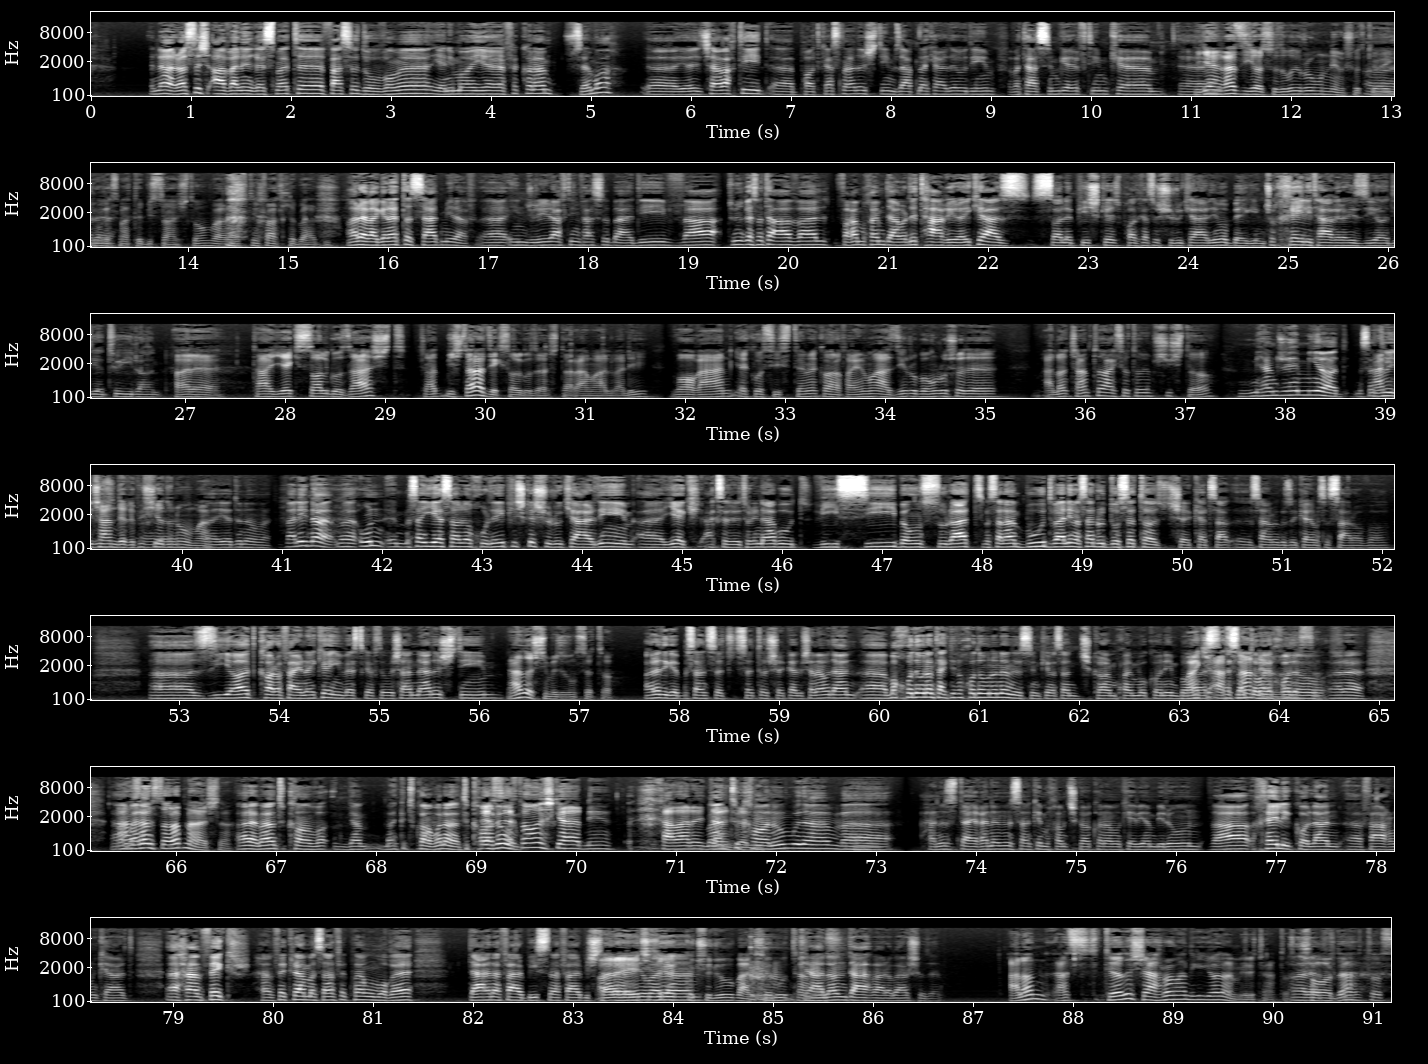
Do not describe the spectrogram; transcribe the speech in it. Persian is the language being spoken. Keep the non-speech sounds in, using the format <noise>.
نه راستش اولین قسمت فصل دومه. یعنی ما یه فکر کنم سه ماه؟ یا چند وقتی پادکست نداشتیم ضبط نکرده بودیم و تصمیم گرفتیم که دیگه انقدر زیاد شده بود رومون نمی‌شد که آره. قسمت 28 و رفتیم فصل بعدی. <laughs> آره وگرنه تا 100 می‌رفت. اینجوری رفتیم فصل بعدی و تو این قسمت اول فقط می‌خوایم در مورد تغییرایی که از سال پیش که پادکست رو شروع کردیم و بگیم چون خیلی تغییرای زیادیه تو ایران. آره. تا یک سال گذشت شاید بیشتر از یک سال گذشت در عمل ولی واقعا اکوسیستم کارآفرین ما از این رو به اون رو شده. الان چند تا عکس تو 6 تا. همجوری میاد. مثلا همین چند دقیقه پیش یه دونه اومد. یه دونه اومد. ولی نه اون مثلا یه سال خورده پیش که شروع کردیم یک اکسلراتوری نبود. وی سی به اون صورت مثلا بود ولی مثلا رو دو سه تا شرکت سرمایه گذاری کردیم مثلا سراوا. زیاد کارآفرینایی که اینوست گرفته باشن نداشتیم. نداشتیم به جز اون سه تا. آره دیگه مثلا سه تا شرکت بشن نبودن. ما خودمونم تکلیف خودمون رو نمی‌دونستیم که مثلا چیکار می‌خوایم بکنیم با استارتاپ خودمون. آره. من استارتاپ نداشتم. آره من تو کانوا من که تو کانوا نه تو کانون. استخدامش کردیم. خبر من تو کانون بودم و هنوز دقیقا نمی‌دونستم که می‌خوام چیکار کنم و که بیام بیرون و خیلی کلا فرق می‌کرد. هم فکر هم فکر هم مثلا فکر کنم اون موقع ده نفر 20 نفر بیشتر آره کوچولو بچه بود که الان ده برابر شده. الان از تعداد شهرها من دیگه یادم میره چند تا. آره 14 تا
